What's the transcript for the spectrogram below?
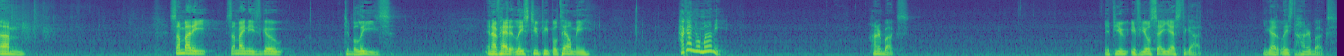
Um, somebody, somebody needs to go to Belize. And I've had at least two people tell me, I got no money. 100 bucks. If, you, if you'll say yes to God, you got at least 100 bucks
